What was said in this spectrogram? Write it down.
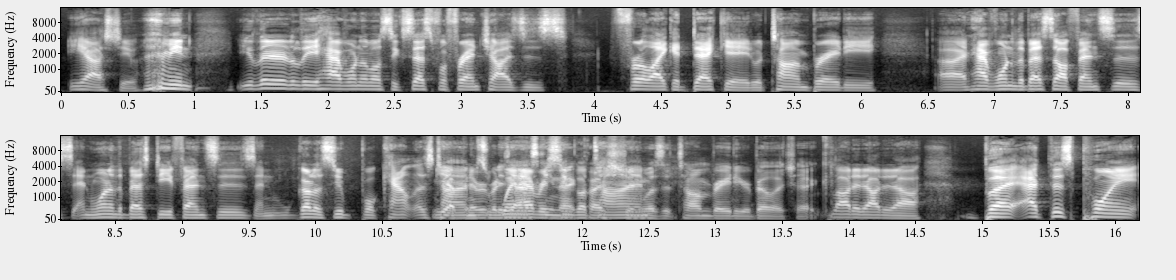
he has to. I mean, you literally have one of the most successful franchises for like a decade with Tom Brady. Uh, and have one of the best offenses and one of the best defenses and go to the Super Bowl countless times, yep, win every single question, time. Was it Tom Brady or Belichick? La da da da. But at this point,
